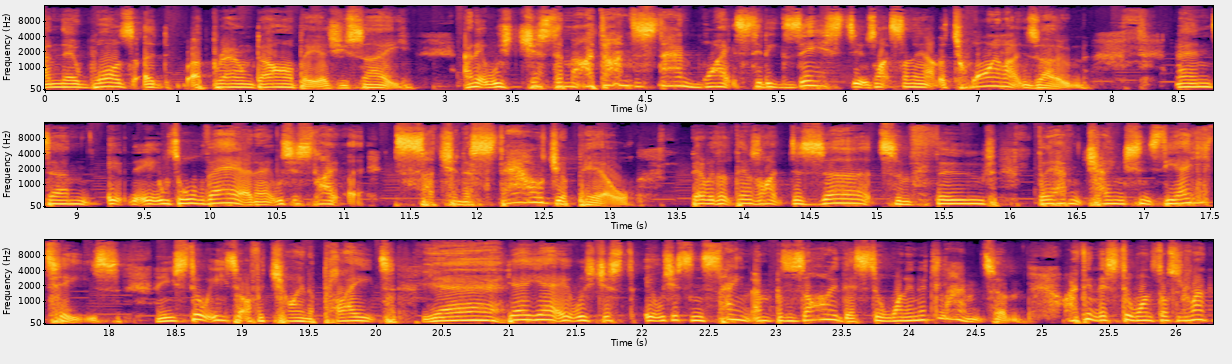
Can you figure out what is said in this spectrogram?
and there was a, a Brown Derby, as you say, and it was just. I don't understand why it still exists. It was like something out of the Twilight Zone, and um, it, it was all there, and it was just like such a nostalgia pill. There was there was like desserts and food they haven't changed since the eighties, and you still eat it off a china plate. Yeah. Yeah, yeah, it was just it was just insane and bizarre. There's still one in Littlehampton. I think there's still ones dotted around,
